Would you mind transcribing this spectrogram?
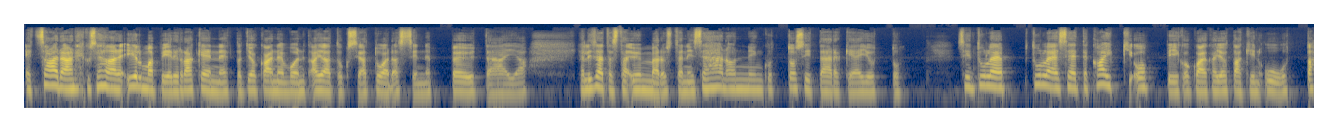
että saadaan niin sellainen ilmapiiri rakennettu, että jokainen voi nyt ajatuksia tuoda sinne pöytään ja, ja lisätä sitä ymmärrystä, niin sehän on niin kuin tosi tärkeä juttu. Siinä tulee tulee se, että kaikki oppii koko aika jotakin uutta.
